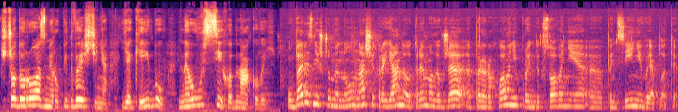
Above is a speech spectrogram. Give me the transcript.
щодо розміру підвищення, який був не у всіх однаковий. У березні, що минув, наші краяни отримали вже перераховані проіндексовані е, пенсійні виплати.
